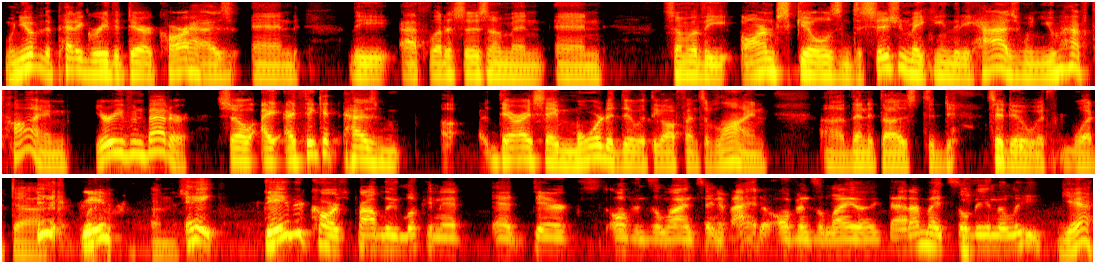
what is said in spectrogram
When you have the pedigree that Derek Carr has and the athleticism and and some of the arm skills and decision making that he has when you have time you're even better so i, I think it has uh, dare i say more to do with the offensive line uh, than it does to do, to do with what uh Dave-. Hey, David Carr's probably looking at at Derek's offensive line saying, if I had an offensive line like that, I might still be in the league. yeah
